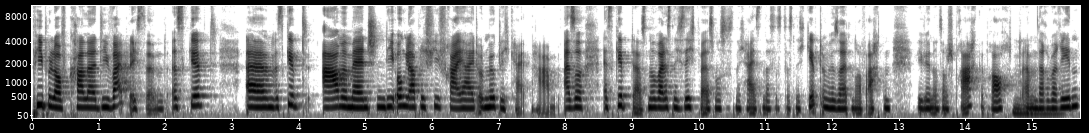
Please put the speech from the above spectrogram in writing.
People of Color, die weiblich sind. Es gibt ähm, es gibt arme Menschen, die unglaublich viel Freiheit und Möglichkeiten haben. Also es gibt das. Nur weil es nicht sichtbar ist, muss es nicht heißen, dass es das nicht gibt. Und wir sollten darauf achten, wie wir in unserem Sprachgebrauch mhm. ähm, darüber reden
